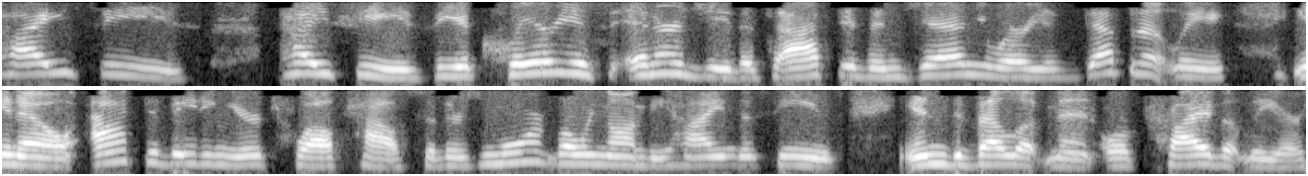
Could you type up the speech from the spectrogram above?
Pisces, Pisces, the Aquarius energy that's active in January is definitely, you know, activating your 12th house. So there's more going on behind the scenes in development or privately or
